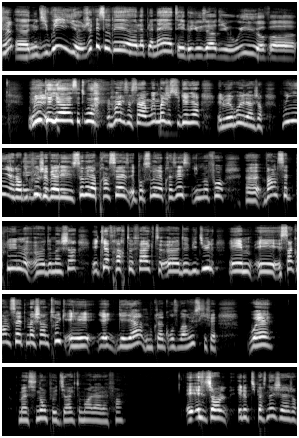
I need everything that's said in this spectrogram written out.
Ouais. euh, nous dit oui, je vais sauver la planète et le user dit oui, enfin. Oui. Oui, Gaïa, c'est toi. oui c'est ça oui moi je suis Gaïa et le héros il est là genre oui alors du coup je vais aller sauver la princesse et pour sauver la princesse il me faut euh, 27 plumes de machin et 4 artefacts de bidule et, et 57 machins de trucs et il y a Gaïa donc la grosse voix russe qui fait ouais mais sinon on peut directement aller à la fin et, et genre et le petit personnage il est là genre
